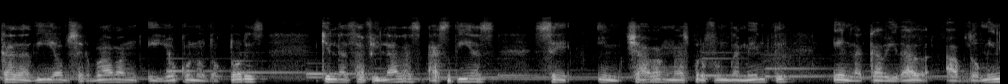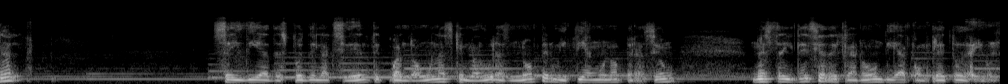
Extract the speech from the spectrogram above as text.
Cada día observaban, y yo con los doctores, que las afiladas astillas se hinchaban más profundamente en la cavidad abdominal. Seis días después del accidente, cuando aún las quemaduras no permitían una operación, nuestra iglesia declaró un día completo de ayuno.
